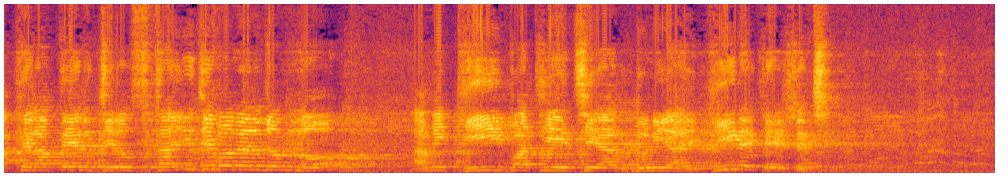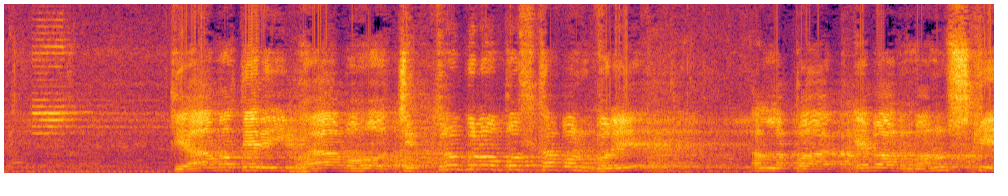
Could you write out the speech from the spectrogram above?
আখেরাতের চিরস্থায়ী জীবনের জন্য আমি কি পাঠিয়েছি আর দুনিয়ায় কি রেখে এসেছি? কেয়ামতের এই ভয়াবহ চিত্রগুলো উপস্থাপন করে আল্লাহ পাক এবার মানুষকে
